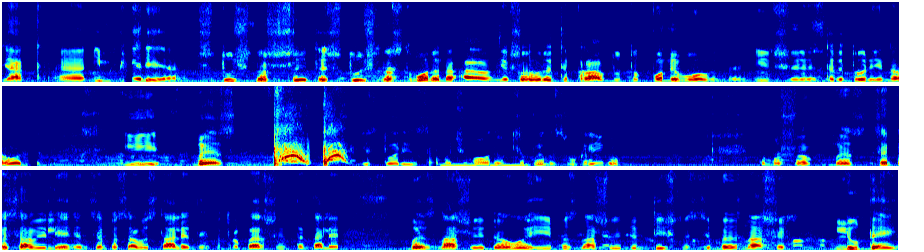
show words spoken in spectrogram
як е, імперія, штучно шита, штучно створена, а якщо говорити правду, то поневолені інші території народи, і без історії саме чому вони вчепились в Україну, тому що без це писав і Ленін, це писав і Сталін, і Петро І, і так далі. Без нашої ідеології, без нашої ідентичності, без наших людей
